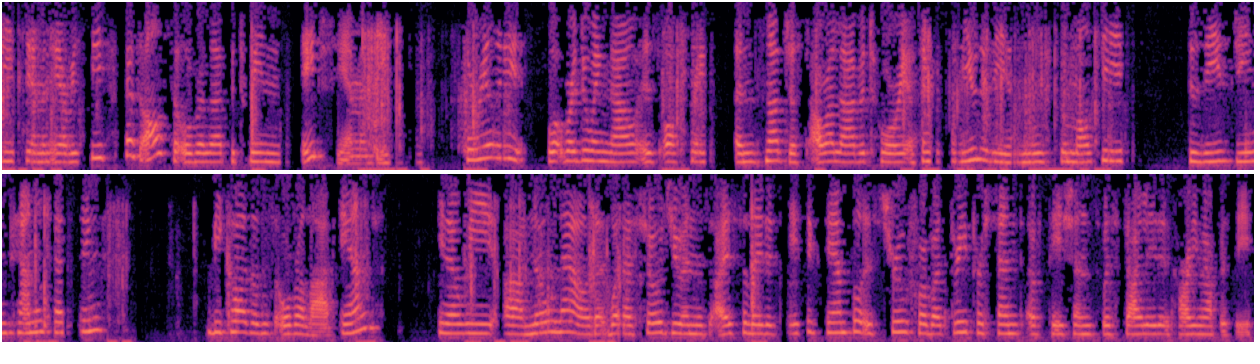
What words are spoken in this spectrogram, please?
DCM and ARVC. There's also overlap between HCM and DCM. So really what we're doing now is offering, and it's not just our laboratory, I think the community has moved to multi-disease gene panel testing because of this overlap. And, you know, we uh, know now that what I showed you in this isolated case example is true for about 3% of patients with dilated cardiomyopathy.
